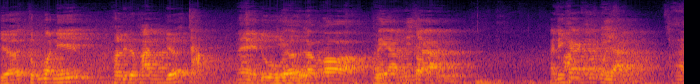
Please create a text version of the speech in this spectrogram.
เยอะทุกวันนี้ผลิตภัณฑ์เยอะจัดนี่ดูเยอะดูแล้วก็พยายามที่จะดูอันนี้แค่แค่ตัวอย่างเนอะใช่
